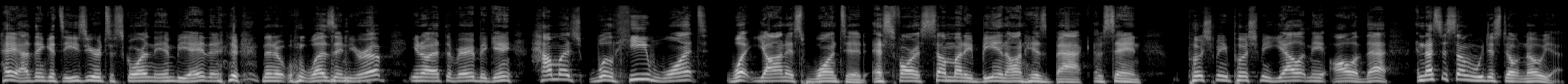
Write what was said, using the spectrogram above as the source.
"Hey, I think it's easier to score in the NBA than than it was in Europe." You know, at the very beginning, how much will he want what Giannis wanted as far as somebody being on his back of saying, "Push me, push me, yell at me," all of that, and that's just something we just don't know yet.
